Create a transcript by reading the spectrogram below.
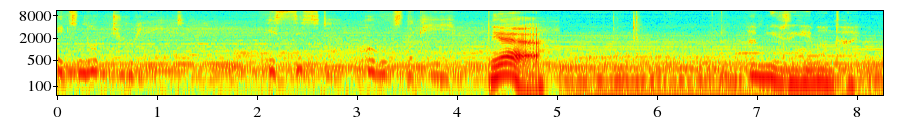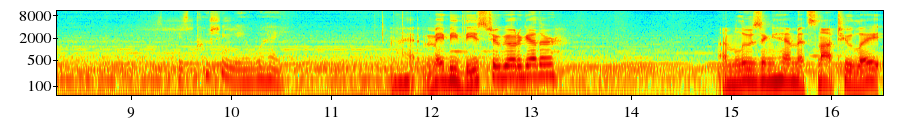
It's not too late. His sister holds the key. Yeah. I'm losing him, aren't I? He's pushing me away. Maybe these two go together? I'm losing him, it's not too late.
